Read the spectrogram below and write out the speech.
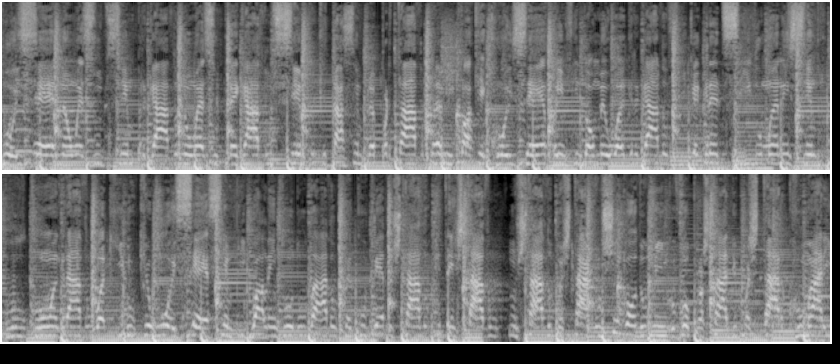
pois é, não és o desempregado, não és o pregado sempre que está sempre apertado. Para mim, qualquer coisa é bem-vindo ao meu agregado. Fico agradecido, mano, e sempre pulo com agrado. Aquilo que eu ouço é sempre igual em todo lado. Que a culpa é do Estado que tem estado num estado bastardo. Chego ao domingo, vou para o estádio para estar com o Mário.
